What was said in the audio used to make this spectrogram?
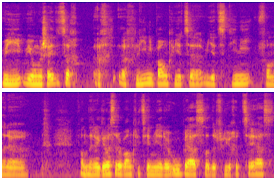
Wie, wie unterscheidet sich eine, eine kleine Bank wie jetzt, äh, wie jetzt deine von einer, von einer größeren Bank wie jetzt irgendwie einer UBS oder früher CS?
